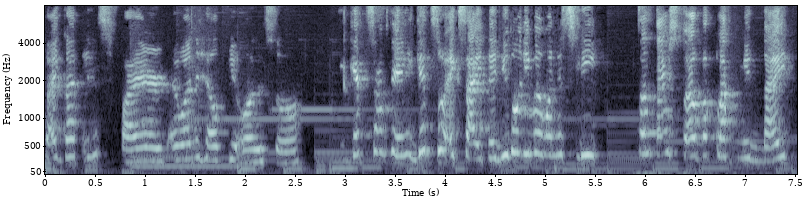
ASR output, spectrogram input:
I got inspired. I want to help you also. You get something, you get so excited, you don't even want to sleep. Sometimes 12 o'clock midnight,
